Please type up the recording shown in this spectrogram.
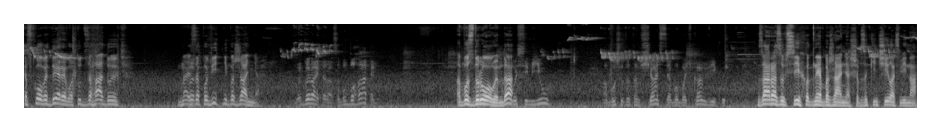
казкове дерево, тут загадують знаєш, заповітні бажання. Вибирай Тарас, або багатим, Або здоровим, да? або сім'ю, або що то там щастя, або батькам віку. Зараз у всіх одне бажання, щоб закінчилась війна.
